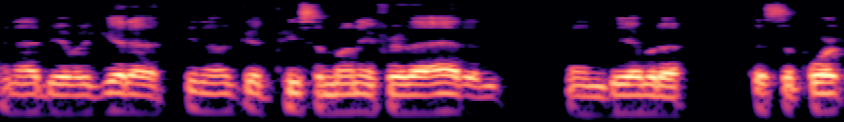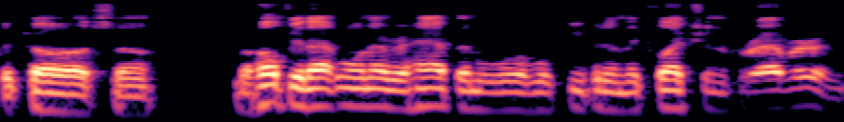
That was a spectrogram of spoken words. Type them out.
and I'd be able to get a you know a good piece of money for that and and be able to to support the cause. So, but hopefully that won't ever happen. We'll we'll keep it in the collection forever and,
